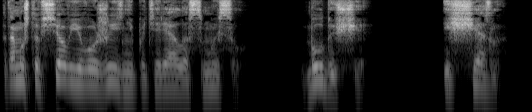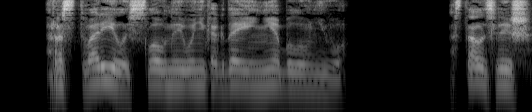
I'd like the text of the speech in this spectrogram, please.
Потому что все в его жизни потеряло смысл. Будущее исчезло. Растворилось, словно его никогда и не было у него. Осталось лишь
